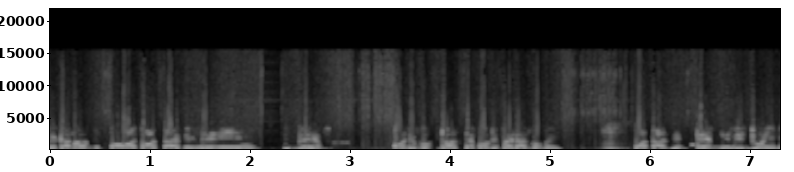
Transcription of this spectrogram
we cannot at all times be laying the blame on the doorstep of the federal government. What has the state been doing?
